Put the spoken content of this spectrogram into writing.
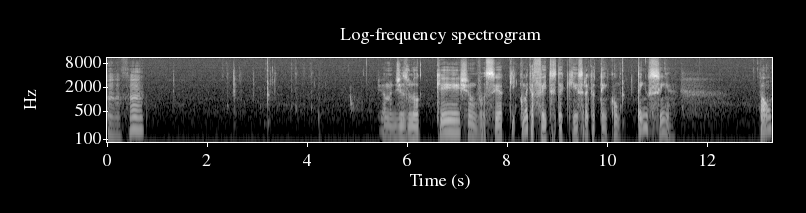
Uhum. Chama Dislocation, você aqui. Como é que é feito isso daqui? Será que eu tenho como? Tenho sim. Pão,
